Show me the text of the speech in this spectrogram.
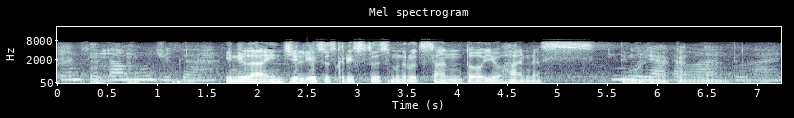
Dan sertamu juga. Inilah Injil Yesus Kristus menurut Santo Yohanes. Dimuliakanlah Tuhan.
